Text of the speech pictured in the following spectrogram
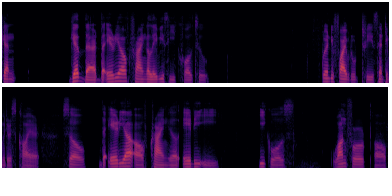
can get that the area of triangle ABC equal to 25 root 3 centimeter square. So the area of triangle ADE equals one fourth of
